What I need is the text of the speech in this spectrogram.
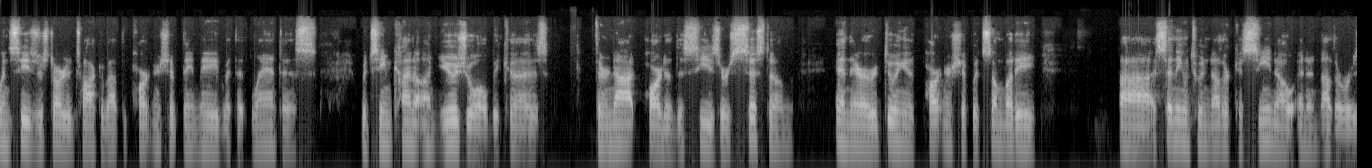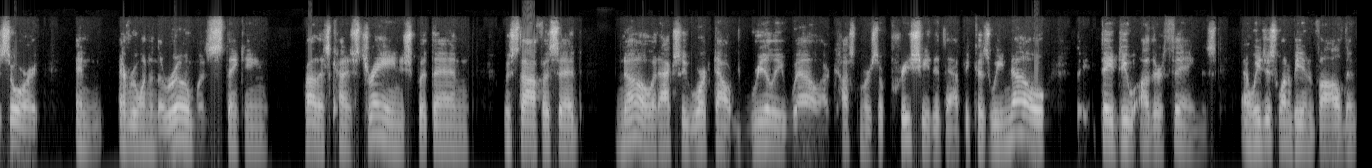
when Caesar started to talk about the partnership they made with Atlantis, which seemed kind of unusual because they're not part of the Caesar system and they're doing a partnership with somebody, uh, sending them to another casino and another resort. And everyone in the room was thinking, wow, that's kind of strange. But then Mustafa said, no, it actually worked out really well. Our customers appreciated that because we know they do other things and we just want to be involved in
